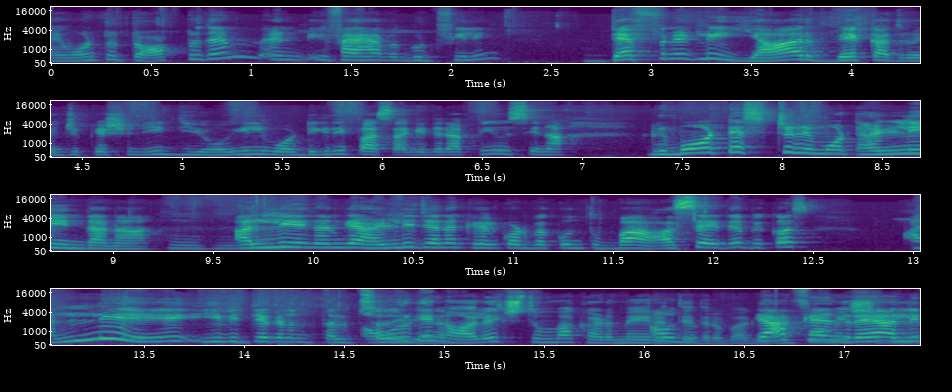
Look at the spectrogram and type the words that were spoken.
I want to talk to them and if I have a good feeling definitely ಯಾರು ಬೇಕಾದರೂ ಎಜುಕೇಷನ್ ಇದೆಯೋ ಇಲ್ವೋ ಡಿಗ್ರಿ ಪಾಸ್ ಆಗಿದ್ದೀರಾ ಪಿ ಯು ಸಿನ ರಿಮೋಟೆಸ್ಟ್ ರಿಮೋಟ್ ಹಳ್ಳಿಯಿಂದನ ಅಲ್ಲಿ ನನಗೆ ಹಳ್ಳಿ ಜನಕ್ಕೆ ಹೇಳ್ಕೊಡ್ಬೇಕು ಅಂತ ತುಂಬ ಆಸೆ ಇದೆ ಬಿಕಾಸ್ ಅಲ್ಲಿ ಈ ವಿದ್ಯೆಗಳನ್ನು ತಲುಪಿಸೋ ಅವ್ರಿಗೆ ನಾಲೆಜ್ ತುಂಬಾ ಕಡಿಮೆ ಇರುತ್ತೆ ಇದ್ರ ಬಗ್ಗೆ ಯಾಕೆ ಅಂದ್ರೆ ಅಲ್ಲಿ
